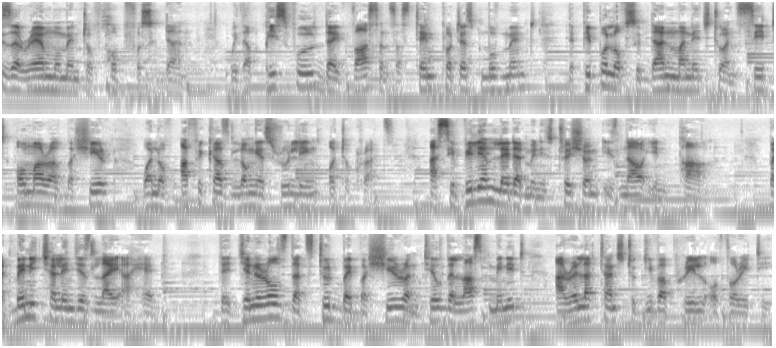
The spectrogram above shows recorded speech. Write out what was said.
is a rare moment of hope for Sudan. With a peaceful, diverse, and sustained protest movement, the people of Sudan managed to unseat Omar al Bashir, one of Africa's longest ruling autocrats. A civilian led administration is now in power, but many challenges lie ahead. The generals that stood by Bashir until the last minute are reluctant to give up real authority.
